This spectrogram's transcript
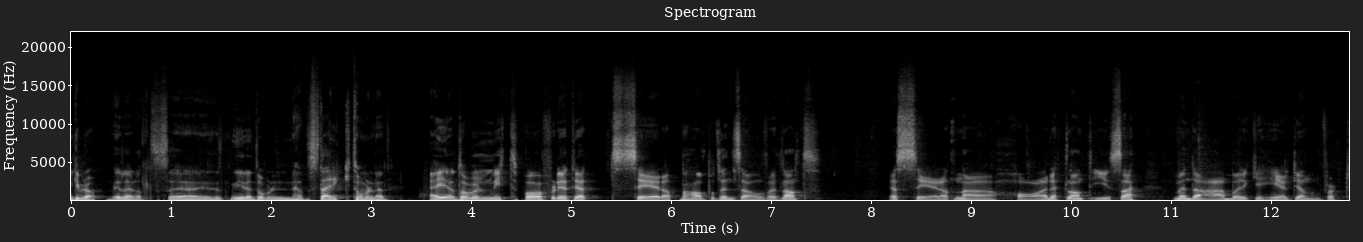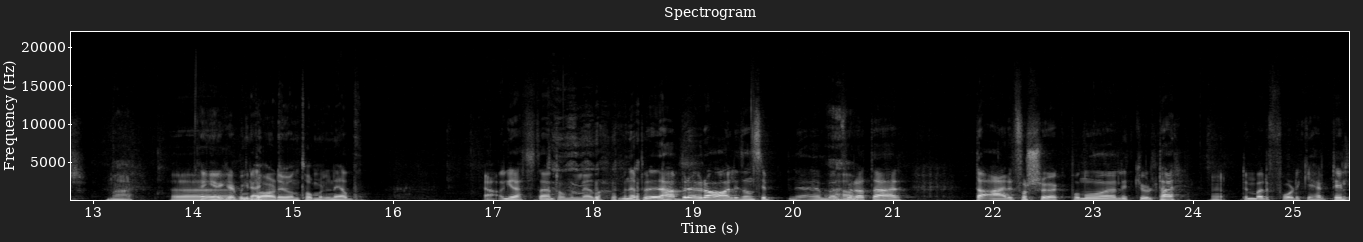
ikke bra i det hele tatt. Så jeg gir en tommel ned. Sterk tommel ned. Jeg gir en tommel midt på fordi at jeg ser at den har potensial for et eller annet. Jeg ser at den er, har et eller annet i seg, men det er bare ikke helt gjennomført. Nei. Uh, ikke helt på Da er det jo en tommel ned. Ja, greit, det er en tommel ned, da. Men jeg prøver, jeg prøver å ha litt sånn Jeg bare føler at det er Det er et forsøk på noe litt kult her. Ja. Den bare får det ikke helt til.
